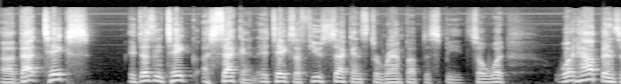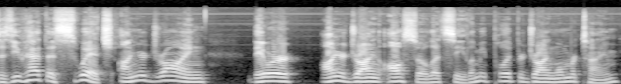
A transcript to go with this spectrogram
uh, that takes it doesn't take a second. It takes a few seconds to ramp up the speed. So what what happens is you had this switch on your drawing. They were on your drawing also. Let's see. Let me pull up your drawing one more time.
